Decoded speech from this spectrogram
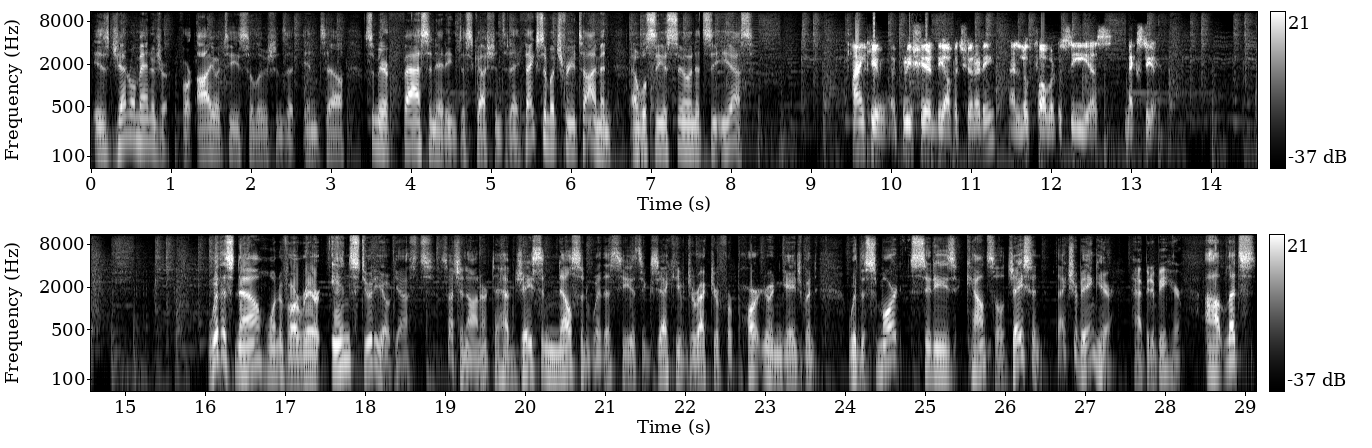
is general manager for IoT solutions at Intel. Sameer, fascinating discussion today. Thanks so much for your time, and, and we'll see you soon at CES. Thank you. Appreciate the opportunity and look forward to CES next year. With us now, one of our rare in studio guests. Such an honor to have Jason Nelson with us. He is Executive Director for Partner Engagement with the Smart Cities Council. Jason, thanks for being here. Happy to be here. Uh, let's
